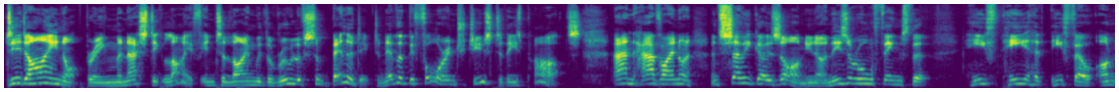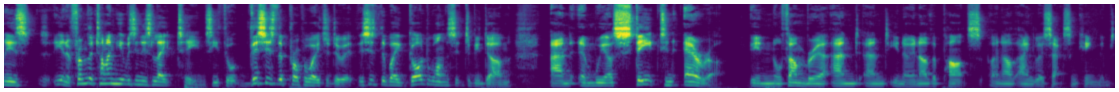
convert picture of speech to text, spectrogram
Did I not bring monastic life into line with the rule of St. Benedict, never before introduced to these parts? And have I not? And so he goes on, you know, and these are all things that he he had he felt on his you know from the time he was in his late teens he thought this is the proper way to do it this is the way God wants it to be done and and we are steeped in error in Northumbria and and you know in other parts in other Anglo-Saxon kingdoms.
